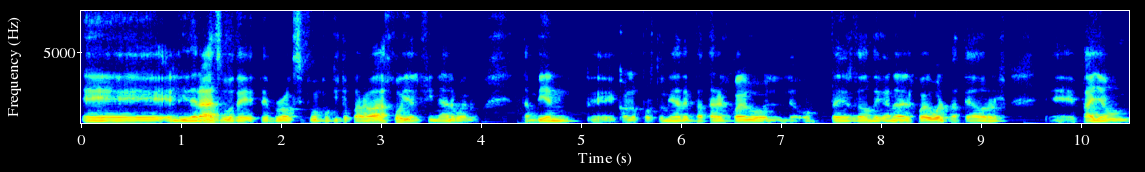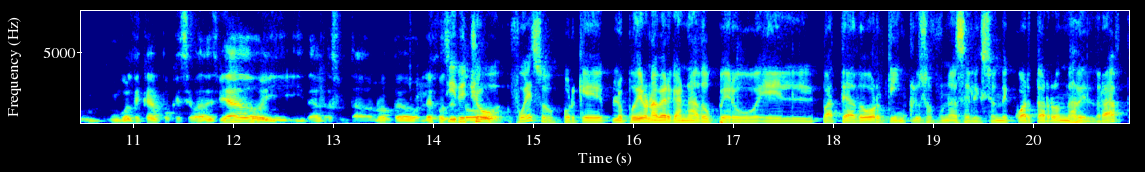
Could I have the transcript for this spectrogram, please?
Eh, el liderazgo de, de Brooks fue un poquito para abajo y al final, bueno, también eh, con la oportunidad de empatar el juego, o perdón, de ganar el juego, el pateador eh, falla un, gol de campo que se va desviado y, da el resultado, ¿no? Pero lejos sí, de, hecho fue eso, porque lo pudieron haber ganado, pero el pateador, que incluso fue una selección de cuarta ronda del draft,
